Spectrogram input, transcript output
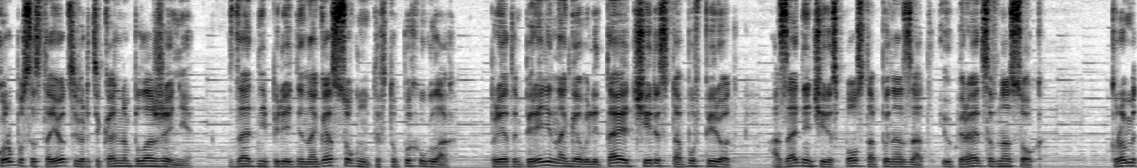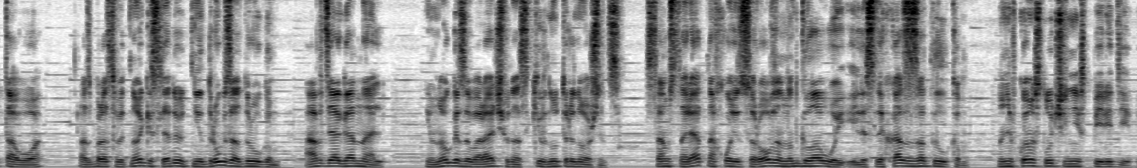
Корпус остается в вертикальном положении, задняя и передняя нога согнуты в тупых углах, при этом передняя нога вылетает через стопу вперед, а задняя через пол стопы назад и упирается в носок. Кроме того, разбрасывать ноги следует не друг за другом, а в диагональ, немного заворачивая носки внутрь ножниц. Сам снаряд находится ровно над головой или слегка за затылком, но ни в коем случае не впереди.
